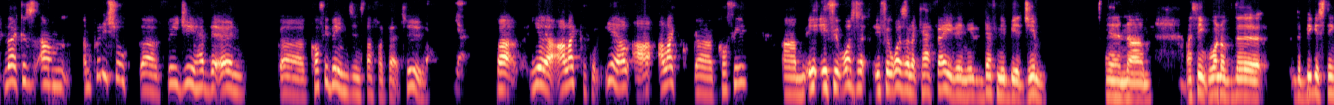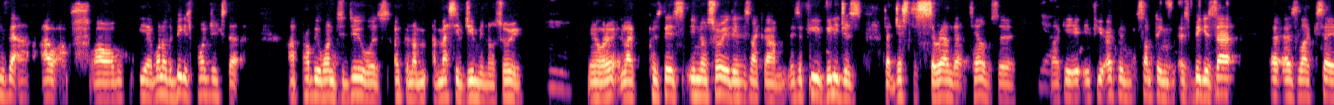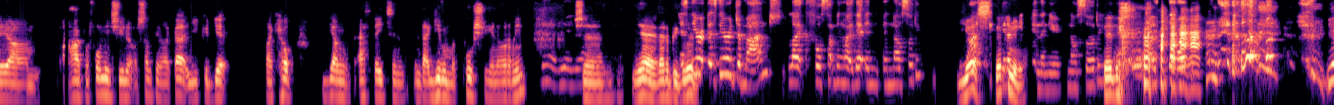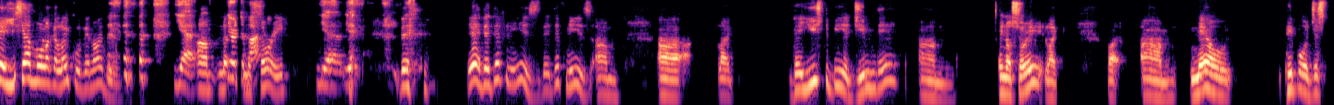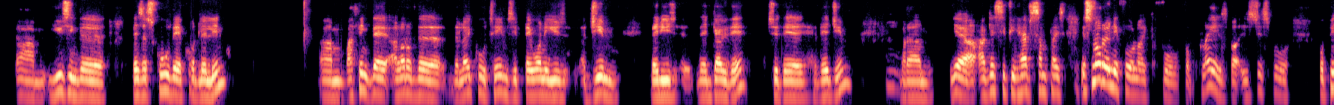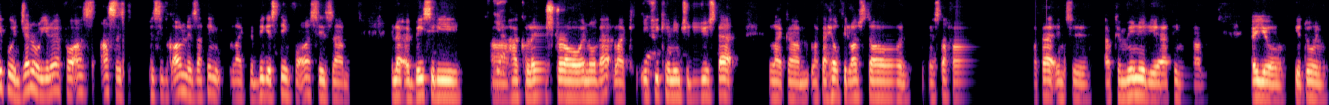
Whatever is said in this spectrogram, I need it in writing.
no, because um, I'm pretty sure uh, Fiji have their own uh, coffee beans and stuff like that too. Yeah. But yeah, I like yeah, I, I- I like uh, coffee. Um, if it wasn't if it wasn't a cafe, then it'd definitely be a gym. And um, I think one of the the biggest things that I, I, I yeah one of the biggest projects that I probably wanted to do was open a, a massive gym in Nausori. Mm, You know what I mean? Like, because there's in Nausori, there's like um, there's a few villages that just surround that town. So, yeah, like, if you open something as big as that, as like say um, a high performance unit or something like that, you could get like help young athletes and, and that give them a push. You know what I mean? yeah, yeah. yeah. So, yeah, that'd be Is good. there is there a demand like for something like that in in Nausori? yes, definitely. you, Nausori. Then- sorry. yeah, you sound more like a local than I do. yeah, Um, a no, sorry. yeah, yeah. there, yeah, there definitely is. There definitely is. Um, uh, like there used to be a gym there. Um, in Nausori, like, um, now people are just um using the. There's a school there called Lelean. Um, I think that a lot of the the local teams, if they want to use a gym, they'd use they'd go there to their their gym. Mm. But um, yeah, I guess if you have some place, it's not only for like for for players, but it's just for for people in general. You know, for us us as Pacific Islanders, I think like the biggest thing for us is um, you know, obesity, uh, high cholesterol, and all that. Like Yeah. if you can introduce that, like um, like a healthy lifestyle and, and stuff like that into our community, I think um, you're you're doing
